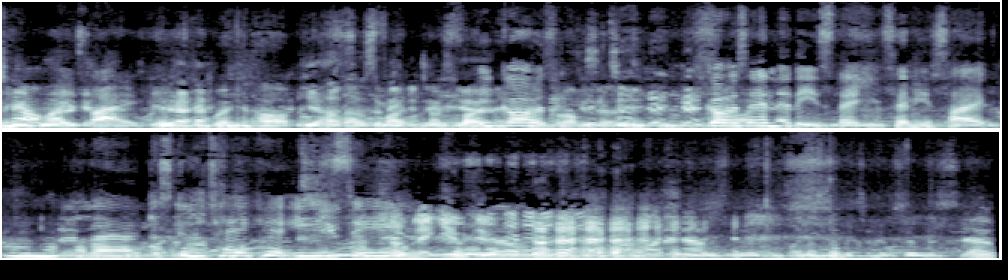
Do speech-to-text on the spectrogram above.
You know what it's like. yeah. yeah. He's been working hard. Yeah, That's that's what I to do, yeah. He minutes goes- goes into these things and he's like, oh, I'm not bothered, just gonna take it easy. Don't let you do it. No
